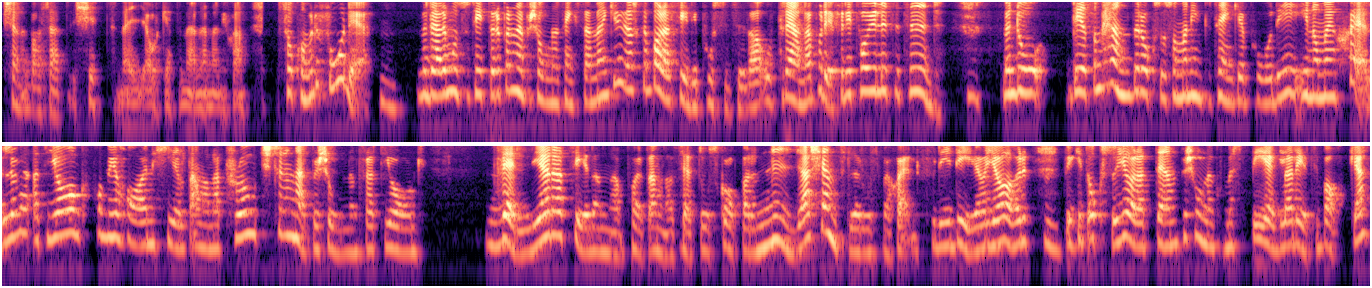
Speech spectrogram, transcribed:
känner bara så att shit nej, jag orkar inte med den här människan. Så kommer du få det. Mm. Men däremot så tittar du på den här personen och tänker så här, men gud jag ska bara se det positiva och träna på det, för det tar ju lite tid. Mm. Men då, det som händer också som man inte tänker på, det är inom en själv, att jag kommer ju ha en helt annan approach till den här personen för att jag väljer att se denna på ett annat sätt och skapar nya känslor hos mig själv. För det är det jag mm. gör. Mm. Vilket också gör att den personen kommer spegla det tillbaka.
